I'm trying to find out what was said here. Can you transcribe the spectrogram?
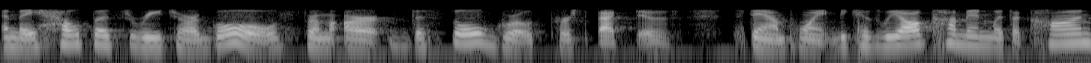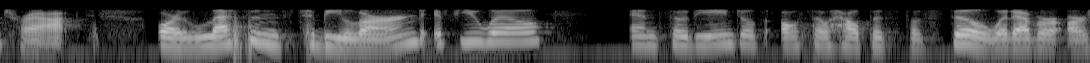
and they help us reach our goals from our the soul growth perspective standpoint because we all come in with a contract or lessons to be learned if you will and so the angels also help us fulfill whatever our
